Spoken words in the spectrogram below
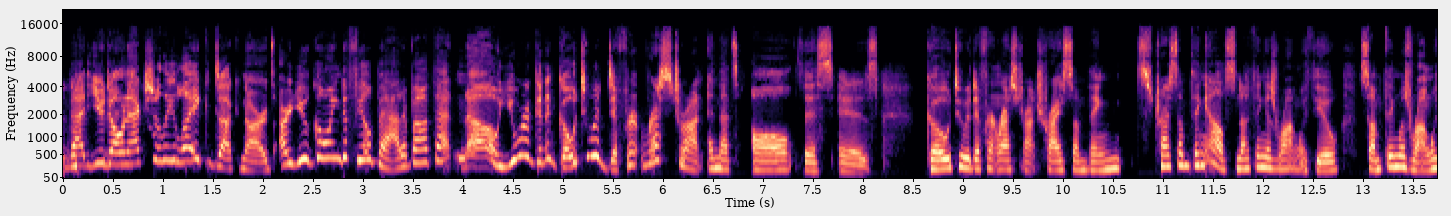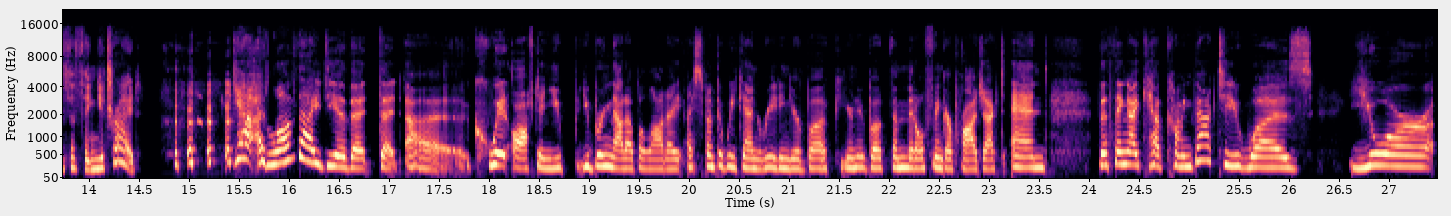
that you don't actually like duck nards, are you going to feel bad about that? No, you are going to go to a different restaurant. And that's all this is. Go to a different restaurant, try something, try something else. Nothing is wrong with you. Something was wrong with the thing you tried yeah, I love the idea that that uh, quit often. You you bring that up a lot. I, I spent the weekend reading your book, your new book, The Middle Finger Project, and the thing I kept coming back to was your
